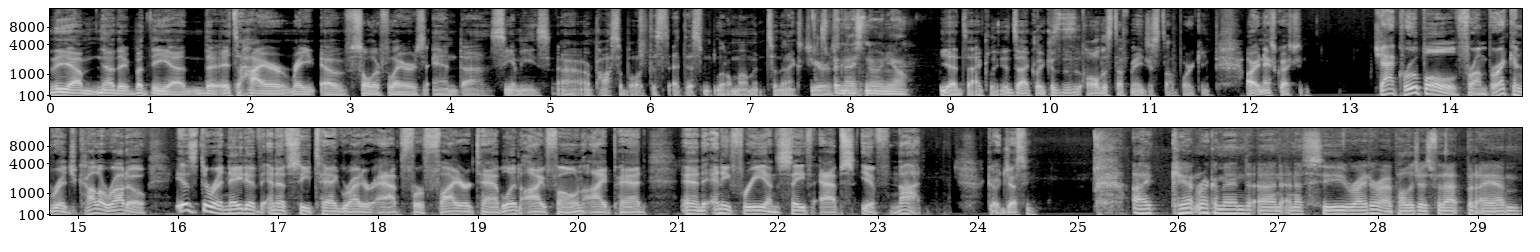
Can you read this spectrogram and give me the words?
the um, no, the, but the, uh, the it's a higher rate of solar flares and uh, CMEs uh, are possible at this at this little moment. So the next year. It's been nice knowing y'all. Yeah, exactly, exactly, because all the stuff may just stop working. All right, next question. Jack Rupel from Breckenridge, Colorado. Is there a native NFC tag writer app for Fire tablet, iPhone, iPad, and any free and safe apps if not? Go, Jesse. I can't recommend an NFC writer. I apologize for that, but I am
